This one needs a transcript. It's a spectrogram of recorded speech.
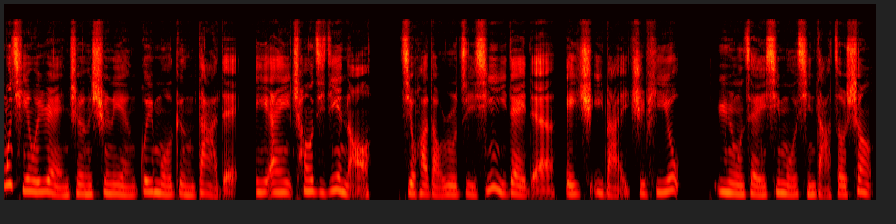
目前微软正训练规模更大的 AI 超级电脑，计划导入最新一代的 H100 GPU，运用在新模型打造上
